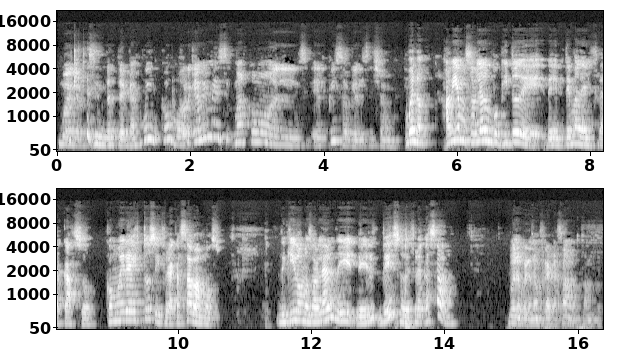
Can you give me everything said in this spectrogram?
Bueno, ¿Por qué te sentaste acá? Es muy incómodo. porque a mí me es más cómodo el, el piso que el sillón. Bueno, habíamos hablado un poquito de- del tema del fracaso. ¿Cómo era esto si fracasábamos? ¿De qué íbamos a hablar? De, de, de eso, de fracasar. Bueno, pero no fracasamos tanto. O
